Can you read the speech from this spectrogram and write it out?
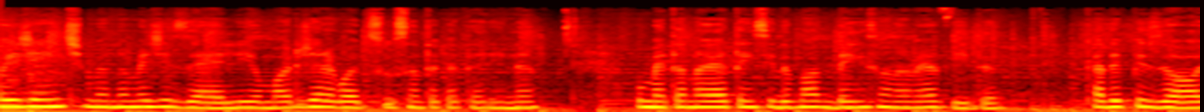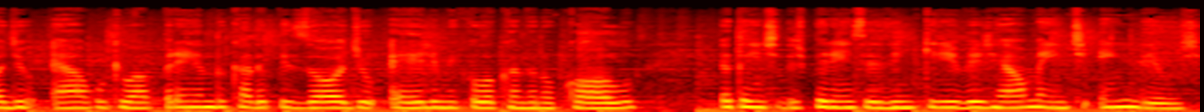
Oi, gente, meu nome é Gisele, eu moro em Jaraguá do Sul, Santa Catarina. O Metanoia tem sido uma bênção na minha vida. Cada episódio é algo que eu aprendo, cada episódio é ele me colocando no colo. Eu tenho tido experiências incríveis realmente em Deus.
